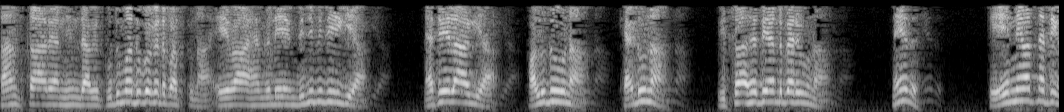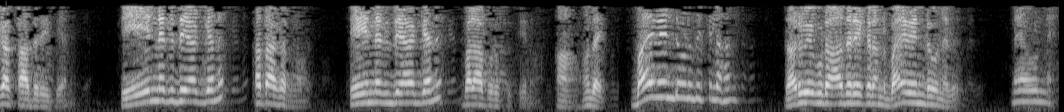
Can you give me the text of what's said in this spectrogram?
සංස්කාරයන් හින්දා අපි පුදුම දුකකටපත් වුණා. ඒවා හැම වෙලේම විදි විදි ගියා. නැති වෙලා ගියා. paludu වුණා. කැඩුනා. විශ්වාසය තියන්න බැරි වුණා. නේද? පේන්නේවත් නැති එකක් ආදරය කියන්නේ. පේන්නේ නැති දෙයක් ගැන කතා කරනවා. පේන්නේ නැති දෙයක් ගැන බලාපොරොත්තු වෙනවා. ආ හොඳයි. බය වෙන්න ඕනද කියලා අහන්න. දරුවෙකුට ආදරය කරන්න බය වෙන්න ඕනද? නෑ ඕනේ නෑ.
